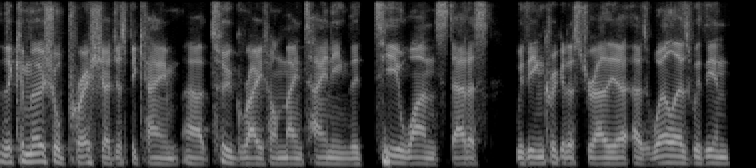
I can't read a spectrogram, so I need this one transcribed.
the commercial pressure just became uh, too great on maintaining the tier one status within Cricket Australia as well as within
